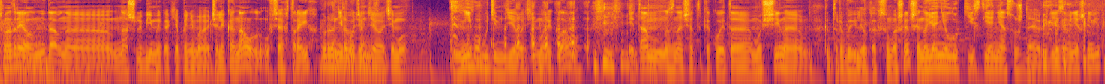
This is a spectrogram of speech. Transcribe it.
Смотрел недавно наш любимый, как я понимаю, телеканал у всех троих. Не будем делать ему не будем делать ему рекламу. И там, значит, какой-то мужчина, который выглядел как сумасшедший, но я не лукист, я не осуждаю людей за внешний вид.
